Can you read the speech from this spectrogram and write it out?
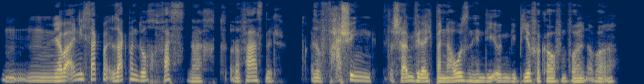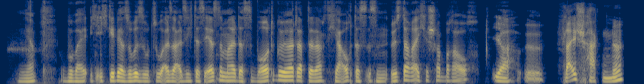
Mm, Ja, aber eigentlich sagt man, sagt man doch Fastnacht oder Fasnet. Also Fasching, das schreiben vielleicht Banausen hin, die irgendwie Bier verkaufen wollen, aber Ja, wobei ich, ich gebe ja sowieso zu, also als ich das erste Mal das Wort gehört habe, da dachte ich ja auch, das ist ein österreichischer Brauch. ja, äh, Fleischhacken, ne?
